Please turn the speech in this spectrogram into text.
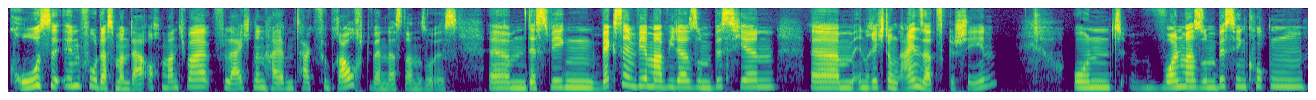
große Info, dass man da auch manchmal vielleicht einen halben Tag für braucht, wenn das dann so ist. Ähm, deswegen wechseln wir mal wieder so ein bisschen ähm, in Richtung Einsatzgeschehen und wollen mal so ein bisschen gucken,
